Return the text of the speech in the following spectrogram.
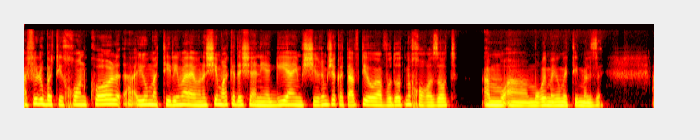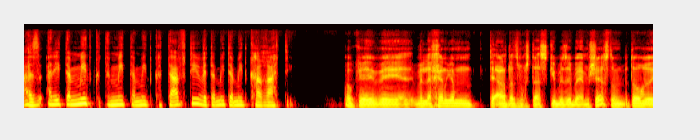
אפילו בתיכון כל היו מטילים עליי עונשים רק כדי שאני אגיע עם שירים שכתבתי או עבודות מחורזות, המורים היו מתים על זה. אז אני תמיד, תמיד, תמיד כתבתי ותמיד, תמיד קראתי. אוקיי, ו- ולכן גם תיארת לעצמך שתעסקי בזה בהמשך? זאת אומרת, בתור אה,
